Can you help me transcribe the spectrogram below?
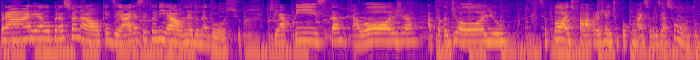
para a área operacional, quer dizer, a área setorial né, do negócio, que é a pista, a loja, a troca de óleo. Você pode falar para a gente um pouco mais sobre esse assunto?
